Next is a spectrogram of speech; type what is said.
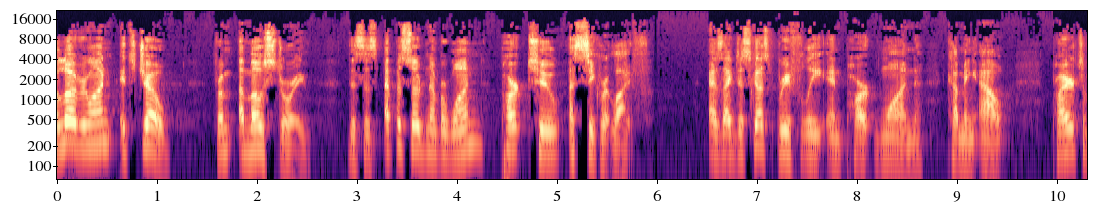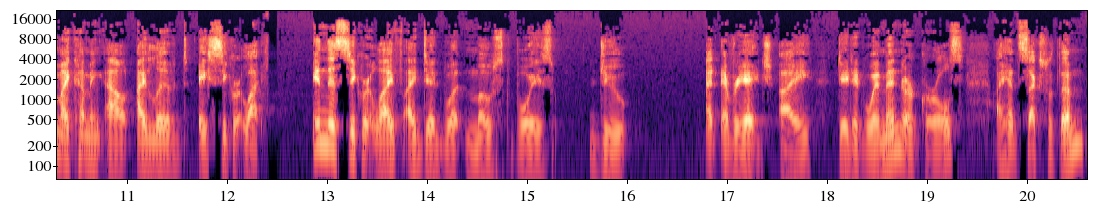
Hello, everyone. It's Joe from A Mo Story. This is episode number one, part two A Secret Life. As I discussed briefly in part one, coming out, prior to my coming out, I lived a secret life. In this secret life, I did what most boys do at every age. I dated women or girls, I had sex with them.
